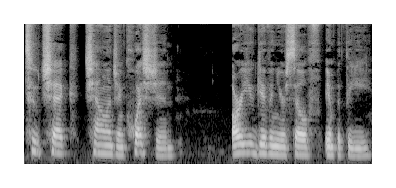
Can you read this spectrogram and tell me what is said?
to check, challenge, and question Are you giving yourself empathy?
